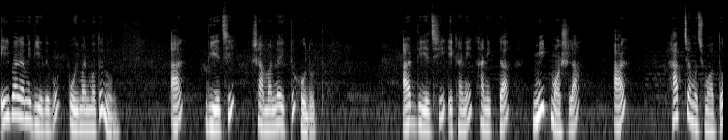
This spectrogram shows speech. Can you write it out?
এইবার আমি দিয়ে দেব পরিমাণ মতো নুন। আর দিয়েছি সামান্য একটু হলুদ। আর দিয়েছি এখানে খানিকটা মিট মশলা আর হাফ চামচ মতো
